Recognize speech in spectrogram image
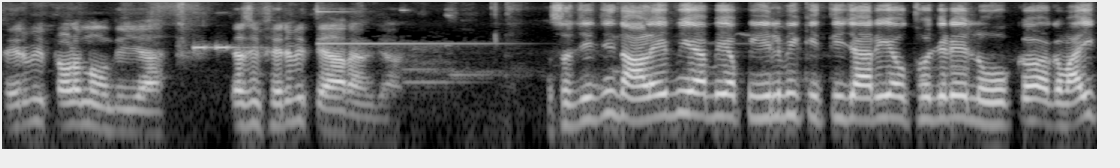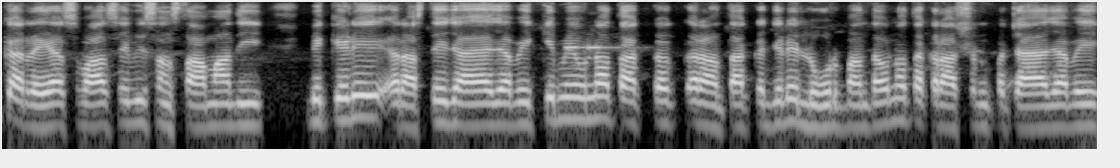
ਫਿਰ ਵੀ ਪ੍ਰੋਬਲਮ ਆਉਂਦੀ ਆ ਤੇ ਅਸੀਂ ਫਿਰ ਵੀ ਤਿਆਰ ਆਂ ਜਾ ਸੁਰਜੀਤ ਜੀ ਨਾਲ ਇਹ ਵੀ ਆ ਵੀ ਅਪੀਲ ਵੀ ਕੀਤੀ ਜਾ ਰਹੀ ਹੈ ਉੱਥੋਂ ਜਿਹੜੇ ਲੋਕ ਅਗਵਾਈ ਕਰ ਰਹੇ ਆ ਸਮਾਜ ਸੇਵੀ ਸੰਸਥਾਵਾਂ ਦੀ ਵੀ ਕਿਹੜੇ ਰਸਤੇ ਜਾਇਆ ਜਾਵੇ, ਕਿਵੇਂ ਉਹਨਾਂ ਤੱਕ, ਘਰਾਂ ਤੱਕ ਜਿਹੜੇ ਲੋੜਵੰਦ ਆ, ਉਹਨਾਂ ਤੱਕ ਰਾਸ਼ਨ ਪਹੁੰਚਾਇਆ ਜਾਵੇ,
